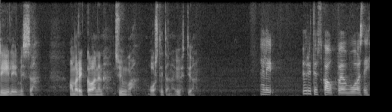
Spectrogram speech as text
diiliin, missä amerikkalainen Zynga osti tämän yhtiön. Eli yrityskauppojen vuosi.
